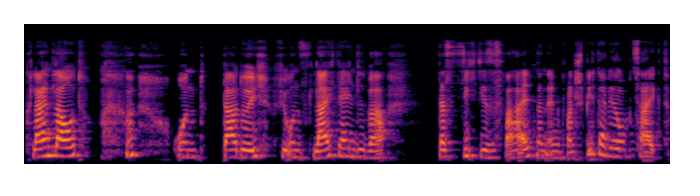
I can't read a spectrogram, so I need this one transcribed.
kleinlaut und dadurch für uns leichter handelbar dass sich dieses Verhalten dann irgendwann später wiederum zeigt,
